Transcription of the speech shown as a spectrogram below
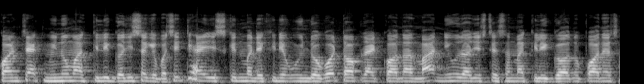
कन्ट्याक्ट मेनुमा क्लिक गरिसकेपछि त्यहाँ स्क्रिनमा देखिने विन्डोको टप राइट कर्नरमा न्यू रजिस्ट्रेसनमा क्लिक गर्नुपर्नेछ।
